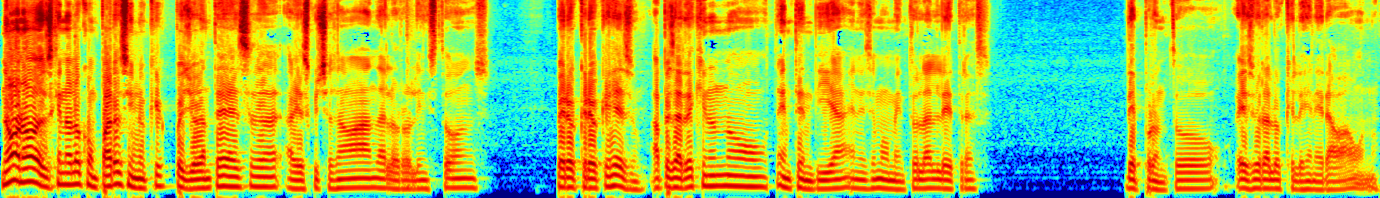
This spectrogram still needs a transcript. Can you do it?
No, no, es que no lo comparo, sino que pues yo antes había escuchado esa banda, los Rolling Stones, pero creo que es eso, a pesar de que uno no entendía en ese momento las letras, de pronto eso era lo que le generaba a uno,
